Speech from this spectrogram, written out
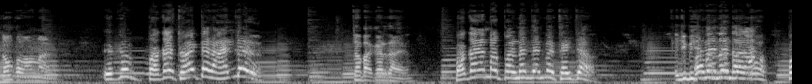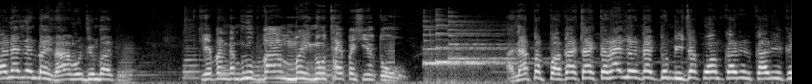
શું કરવાનું એટલે પગાર થાય તો હાલ દે. તો પગાર થાય. પગારમાં પંદર જણ થઈ જાવ હજી બીજા પંદર જણ ભાઈ ઉજું બાજુ. કે પણ તમે રૂપા મહિનો થાય પછી તો. અને પણ પગાર થાય કરાવી લે તું બીજા કોમ કરી કરી કે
